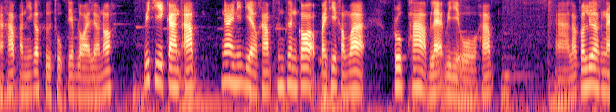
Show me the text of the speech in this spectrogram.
นะครับ อันนี้ก็คือถูกเรียบร้อยแล้วเนาะ วิธีการอัพง่ายนิดเดียวครับ เพื่อนๆ ก็ไปที่คำว่า รูปภาพและวิดีโอครับ อ่า แล้วก็เลือกใน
